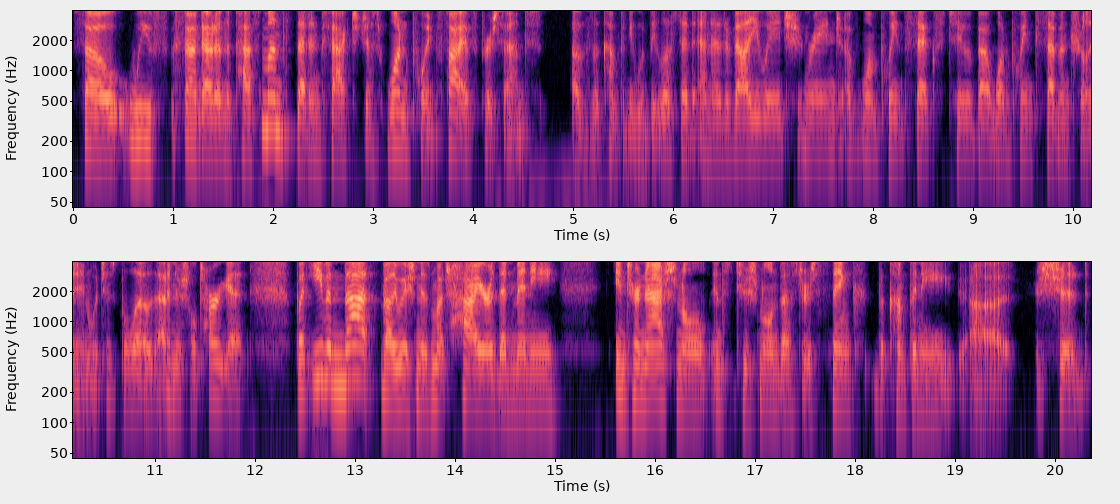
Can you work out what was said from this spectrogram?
So we've found out in the past month that in fact just 1.5% of the company would be listed and at a valuation range of 1.6 to about 1.7 trillion, which is below that initial target. But even that valuation is much higher than many international institutional investors think the company uh, should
